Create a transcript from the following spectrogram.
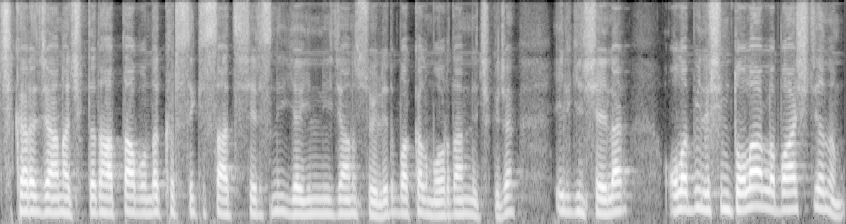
çıkaracağını açıkladı. Hatta bunda 48 saat içerisinde yayınlayacağını söyledi. Bakalım oradan ne çıkacak. İlginç şeyler olabilir. Şimdi dolarla başlayalım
